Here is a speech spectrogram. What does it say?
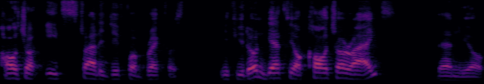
culture eats strategy for breakfast. If you don't get your culture right, then your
